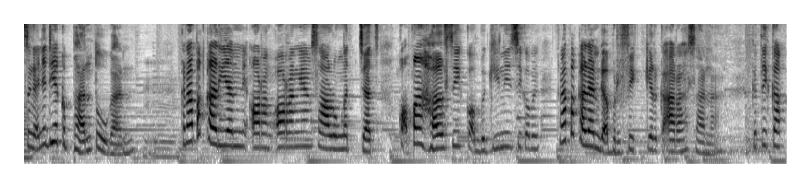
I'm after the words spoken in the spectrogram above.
seenggaknya dia kebantu kan. Mm-mm. kenapa kalian orang-orang yang selalu ngejudge kok mahal sih kok begini sih kok be-" kenapa kalian nggak berpikir ke arah sana? Ketika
